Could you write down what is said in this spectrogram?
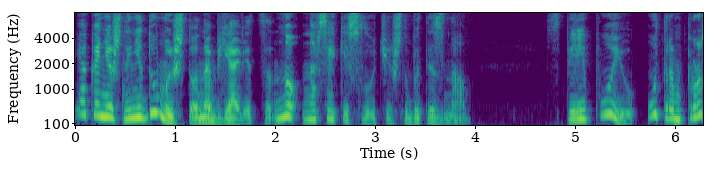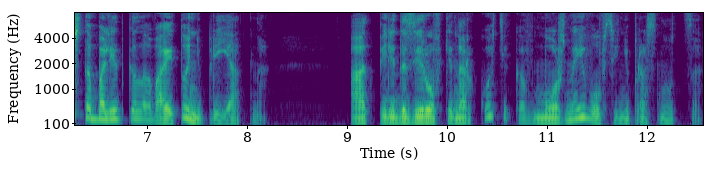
Я, конечно, не думаю, что он объявится, но на всякий случай, чтобы ты знал. С перепою утром просто болит голова, и то неприятно. А от передозировки наркотиков можно и вовсе не проснуться.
